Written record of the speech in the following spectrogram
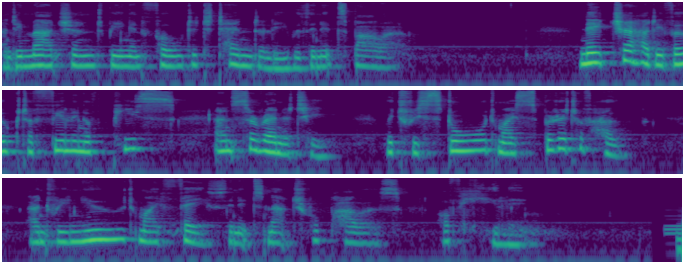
and imagined being enfolded tenderly within its bower. Nature had evoked a feeling of peace and serenity which restored my spirit of hope and renewed my faith in its natural powers of healing. Diolch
